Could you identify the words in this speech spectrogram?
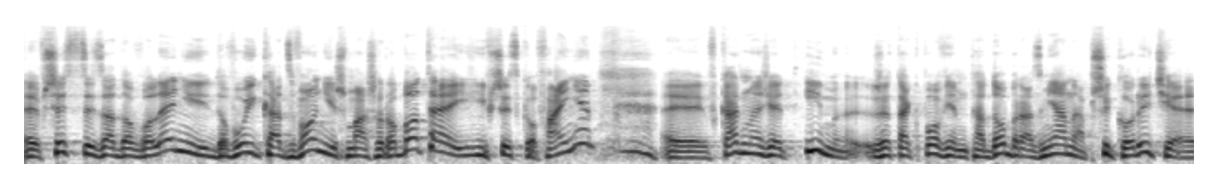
y, wszyscy zadowoleni, do wujka dzwonisz, masz robotę i, i wszystko fajnie. Y, w każdym razie im, że tak powiem, ta dobra zmiana przy korycie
